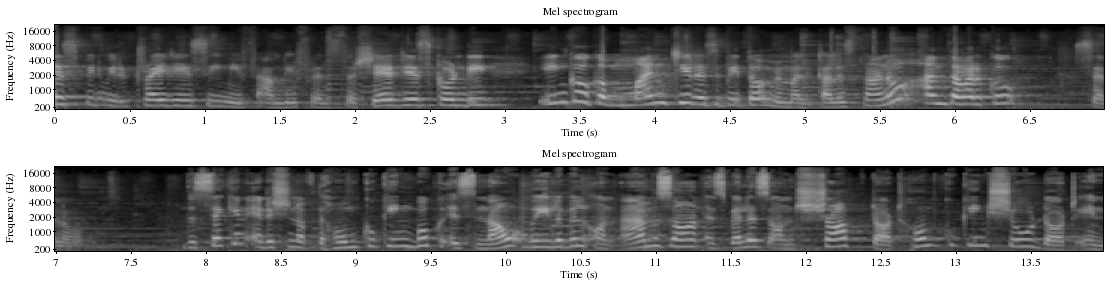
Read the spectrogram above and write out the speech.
రెసిపీని మీరు ట్రై చేసి మీ ఫ్యామిలీ ఫ్రెండ్స్తో షేర్ చేసుకోండి. ఇంకొక మంచి రెసిపీతో మిమ్మల్ని కలుస్తాను. అంతవరకు సెలవు. The second edition of the home cooking book is now available on Amazon as well as on shop.homecookingshow.in.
